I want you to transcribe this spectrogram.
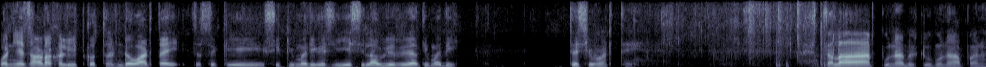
पण या झाडाखाली इतकं थंड वाटतंय जसं की सिटीमध्ये कशी ए सी लावलेली राहते मध्ये तशी वाटते चला पुन्हा भेटू पुन्हा आपण.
